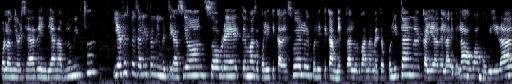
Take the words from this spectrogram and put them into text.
por la Universidad de Indiana Bloomington y es especialista en investigación sobre temas de política de suelo y política ambiental urbana metropolitana, calidad del aire el agua, movilidad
